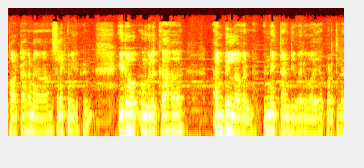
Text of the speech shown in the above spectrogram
பாட்டாக நான் செலக்ட் பண்ணியிருக்கேன் இதோ உங்களுக்காக அன்பில் அவன் விண்ணை தாண்டி வருவாயா படத்துல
